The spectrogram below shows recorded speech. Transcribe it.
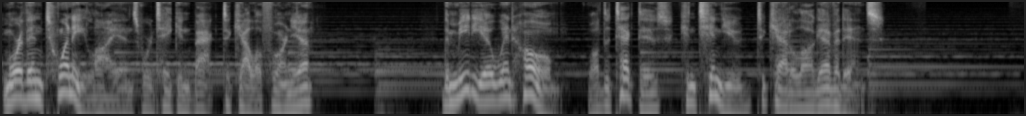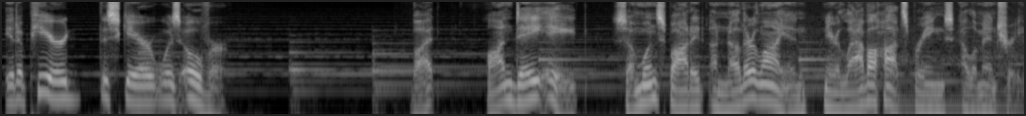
More than 20 lions were taken back to California. The media went home while detectives continued to catalog evidence. It appeared the scare was over. But on day eight, someone spotted another lion near Lava Hot Springs Elementary.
